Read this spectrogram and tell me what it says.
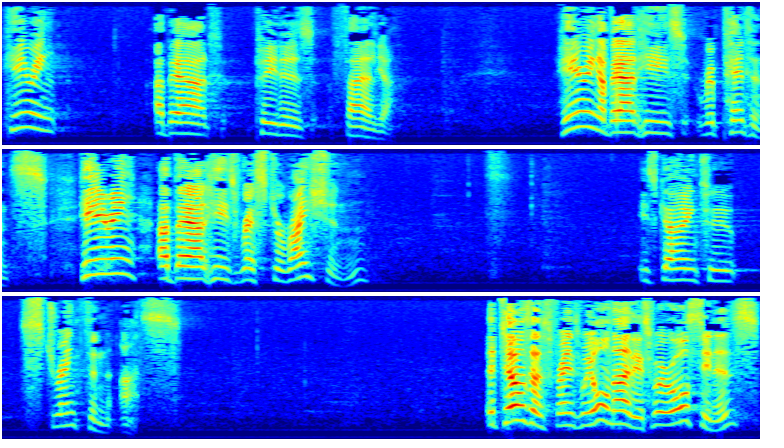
hearing about Peter's failure, hearing about his repentance, hearing about his restoration is going to strengthen us. It tells us, friends, we all know this, we're all sinners,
